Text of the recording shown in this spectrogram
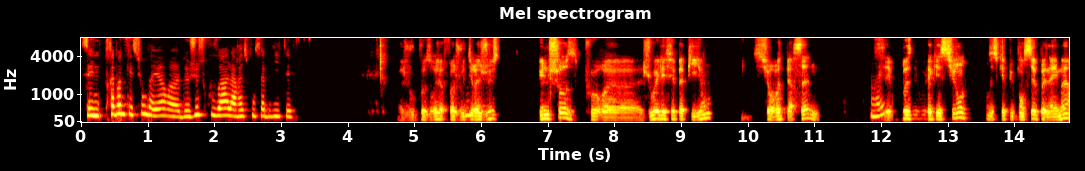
C'est une très bonne question d'ailleurs euh, de jusqu'où va la responsabilité. Je vous poserai, enfin, je vous dirai juste une chose pour jouer l'effet papillon sur votre personne. Ouais. C'est posez-vous la question de ce qu'a pu penser Oppenheimer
